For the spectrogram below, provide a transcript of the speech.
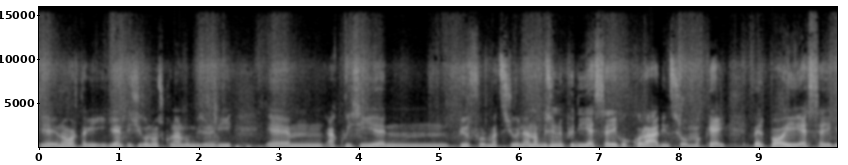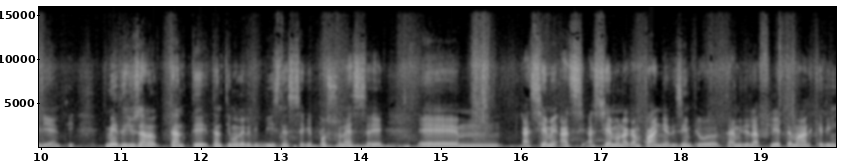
eh, una volta che i clienti ci conoscono, hanno bisogno di ehm, acquisire mh, mm, più informazioni, hanno bisogno più di essere coccolati, insomma, ok? Per poi essere clienti. Mentre ci sono tante, tanti modelli di business che possono essere ehm, assieme, assieme a una campagna, ad esempio tramite l'affiliate marketing,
